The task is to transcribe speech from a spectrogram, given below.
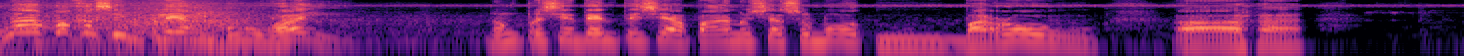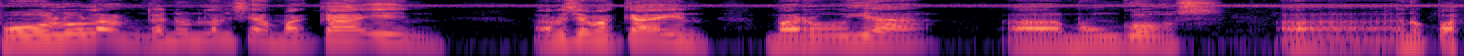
Napakasimple ang buhay. Nung presidente siya, paano siya sumuot? Barong, ah, polo lang, ganun lang siya, magkain. Ano siya magkain? Maruya, ah, munggos, ah, ano pa,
